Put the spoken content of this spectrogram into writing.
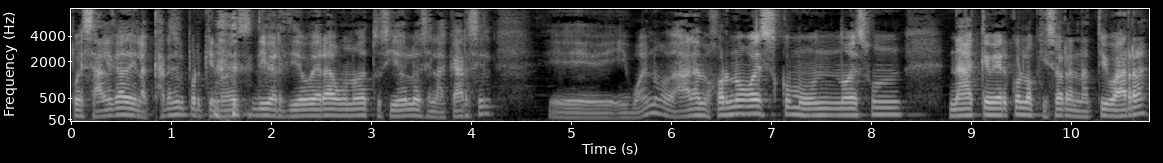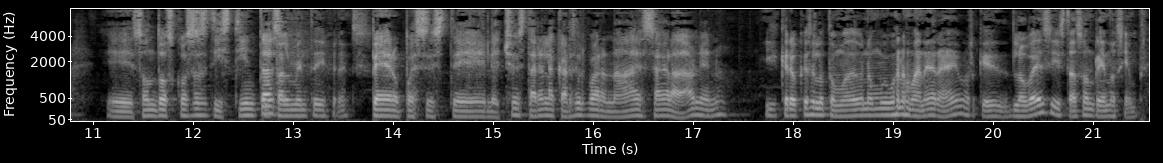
pues salga de la cárcel porque no es divertido ver a uno de tus ídolos en la cárcel. Eh, y bueno, a lo mejor no es como un, no es un nada que ver con lo que hizo Renato Ibarra. Eh, son dos cosas distintas. Totalmente diferentes. Pero pues este, el hecho de estar en la cárcel para nada es agradable, ¿no? Y creo que se lo tomó de una muy buena manera, ¿eh? Porque lo ves y está sonriendo siempre.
